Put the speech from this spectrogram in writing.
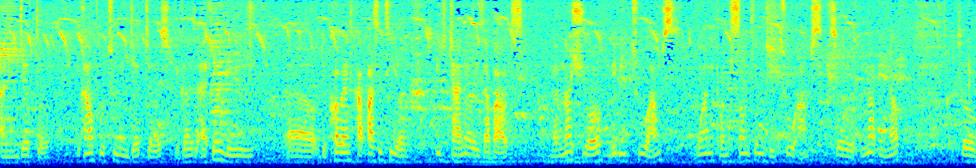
an injector you can't put two injectors because I think the uh, the current capacity of each channel is about I'm not sure maybe 2 amps 1 point something to 2 amps so not enough. So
